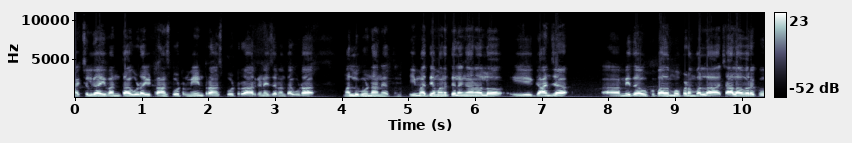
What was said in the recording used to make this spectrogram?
యాక్చువల్గా ఇవంతా కూడా ఈ ట్రాన్స్పోర్టర్ మెయిన్ ట్రాన్స్పోర్టర్ ఆర్గనైజర్ అంతా కూడా మల్లుగొండ అనే అతను. ఈ మధ్య మన తెలంగాణలో ఈ గాంజా మీద ఉక్కుపాదం మోపడం వల్ల చాలా వరకు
